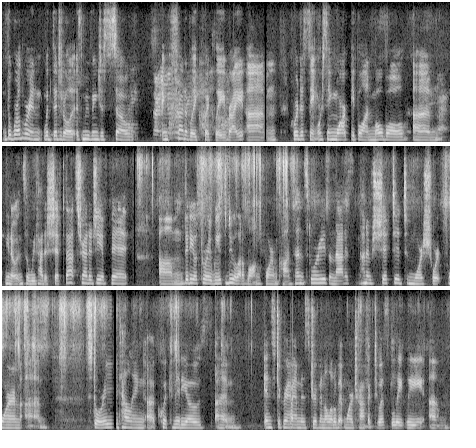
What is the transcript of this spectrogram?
the world we're in with digital is moving just so incredibly quickly, right? Um, we're just seeing we're seeing more people on mobile, um, you know, and so we've had to shift that strategy a bit. Um, video story, we used to do a lot of long form content stories, and that has kind of shifted to more short form um, storytelling, uh, quick videos. Um, Instagram has driven a little bit more traffic to us lately. Um,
